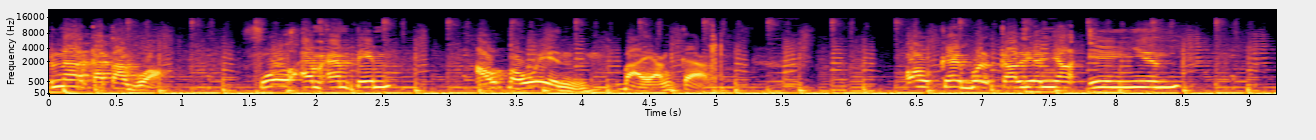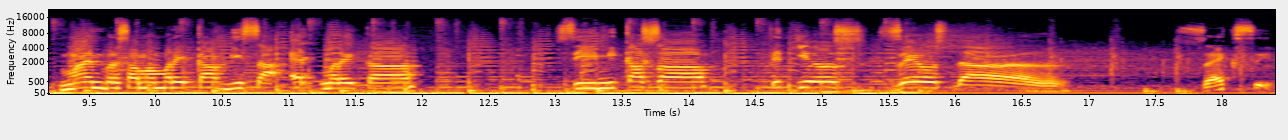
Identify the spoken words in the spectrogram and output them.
Benar kata gua. Full MM team Auto win. Bayangkan. Oke buat kalian yang ingin Main bersama mereka Bisa add mereka. Si Mikasa Vitius Zeus dan Sexy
